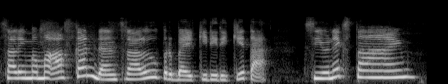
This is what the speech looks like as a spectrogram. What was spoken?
saling memaafkan dan selalu perbaiki diri kita. See you next time.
